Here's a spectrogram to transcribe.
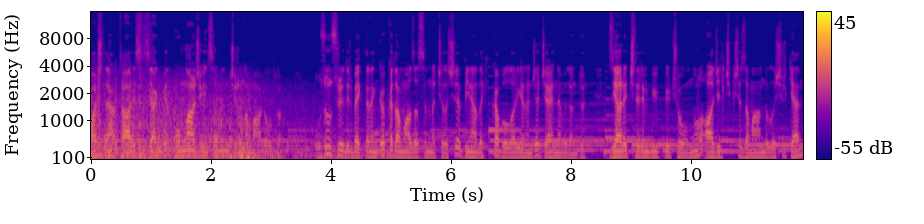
başlayan talihsiz yangın onlarca insanın canına mal oldu. Uzun süredir beklenen Gökada mağazasının açılışı binadaki kablolar yanınca cehenneme döndü. Ziyaretçilerin büyük bir çoğunluğu acil çıkışa zamanında ulaşırken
